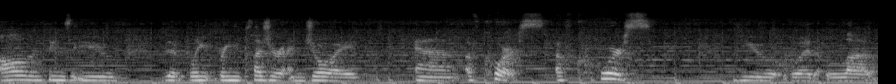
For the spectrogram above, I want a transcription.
all the things that you that bring you pleasure and joy and of course, of course, you would love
